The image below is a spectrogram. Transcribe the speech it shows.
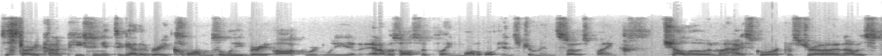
just started kind of piecing it together very clumsily, very awkwardly. And, and I was also playing multiple instruments. So I was playing cello in my high school orchestra, and I was,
